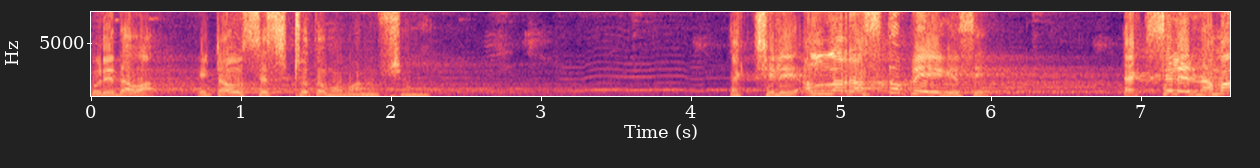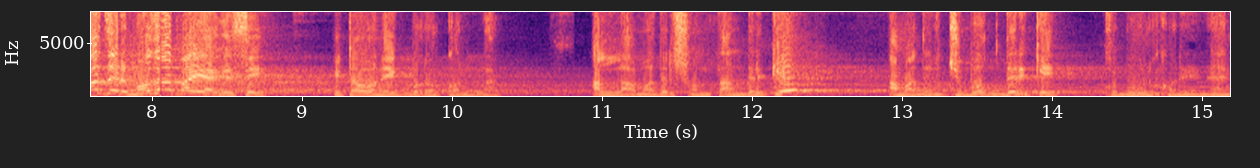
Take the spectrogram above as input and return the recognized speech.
করে দেওয়া, এটাও শ্রেষ্ঠতম মানব সেবা। এক ছেলে আল্লাহর রাস্তা পেয়ে গেছে, এক ছেলের নামাজের মজা পাইয়া গেছে এটা অনেক বড় কল্যাণ। আল্লাহ আমাদের সন্তানদেরকে, আমাদের যুবকদেরকে কবুল করে নেন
